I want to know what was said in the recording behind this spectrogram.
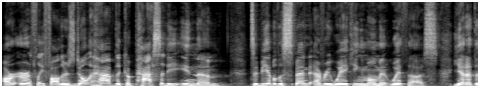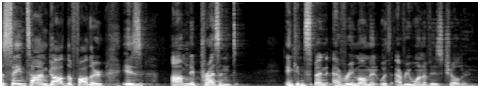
our earthly fathers don't have the capacity in them to be able to spend every waking moment with us. Yet at the same time, God the Father is omnipresent and can spend every moment with every one of his children.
